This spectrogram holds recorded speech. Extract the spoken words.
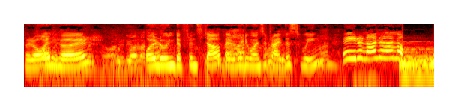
we're all here, all doing different stuff. Everybody wants to try the swing. Hey, no, no, no, no.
